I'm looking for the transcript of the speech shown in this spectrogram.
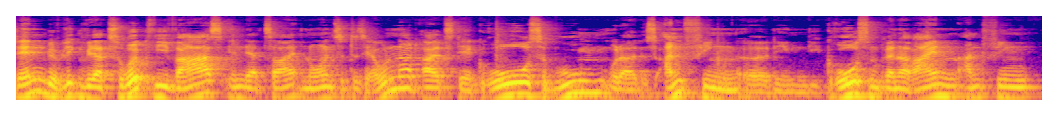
Denn wir blicken wieder zurück, wie war es in der Zeit 19. Jahrhundert, als der große Boom oder es anfing, äh, die, die großen Brennereien anfingen,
